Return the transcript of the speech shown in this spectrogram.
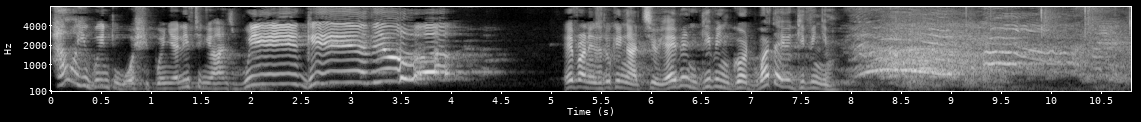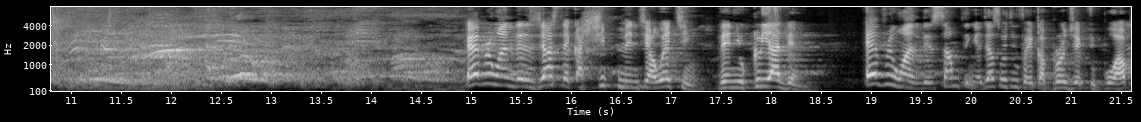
How are you going to worship when you're lifting your hands? We give you up. Everyone is looking at you. You're even giving God. What are you giving Him? Everyone, there's just like a shipment you're waiting, then you clear them. Everyone, there's something, you're just waiting for like a project to pull up,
